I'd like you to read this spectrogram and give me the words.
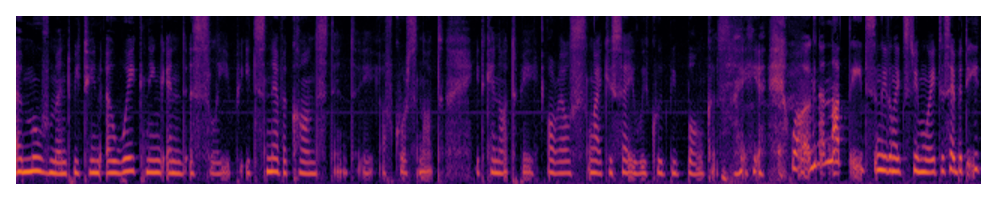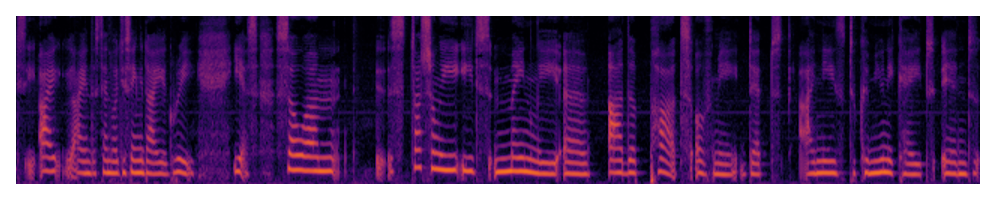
a movement between awakening and asleep. It's never constant. Of course not. It cannot be. Or else like you say we could be bonkers. Yeah. well not it's a little extreme way to say but it's i i understand what you're saying and i agree. Yes. So um it's mainly uh, other parts of me that I need to communicate, and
